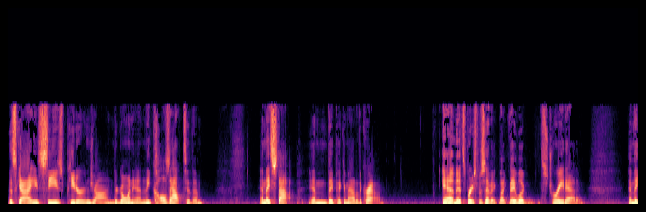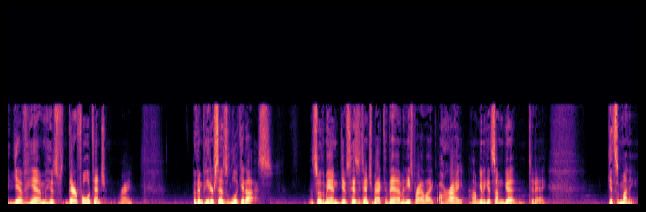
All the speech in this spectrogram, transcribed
this guy, he sees Peter and John, they're going in, and he calls out to them, and they stop and they pick him out of the crowd. And it's pretty specific. Like they look straight at him and they give him his their full attention, right? But then Peter says, Look at us. And so the man gives his attention back to them, and he's probably like, All right, I'm going to get something good today. Get some money.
